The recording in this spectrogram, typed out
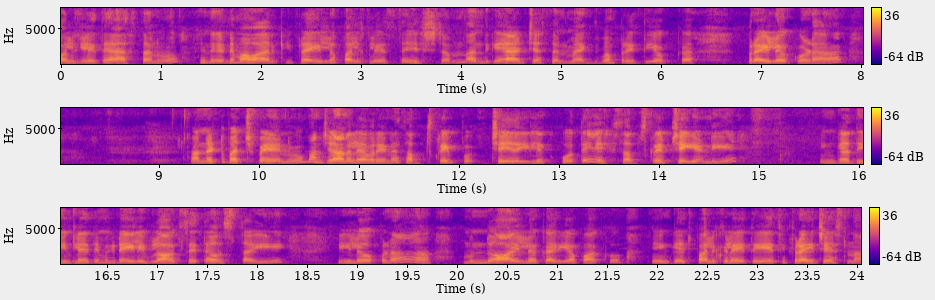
పలుకులు అయితే వేస్తాను. ఎందుకంటే మా వారికి ఫ్రైల్లో పలుకులు వేస్తే ఇష్టం. అందుకే యాడ్ చేస్తాను మ్యాక్సిమం ప్రతి ఒక్క ఫ్రైలో కూడా అన్నట్టు మర్చిపోయాను. మన ఛానల్ ఎవరైనా సబ్స్క్రైబ్ చేయలేకపోతే సబ్స్క్రైబ్ చేయండి. ఇంకా దీంట్లో అయితే మీకు డైలీ వ్లాగ్స్ అయితే వస్తాయి. ఈ లోపల ముందు ఆయిల్లో కరివేపాకు ఇంకా పలుకులు అయితే వేసి ఫ్రై చేస్తున్నా.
